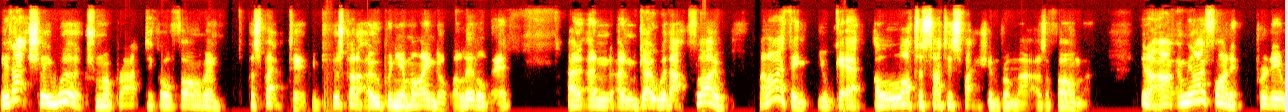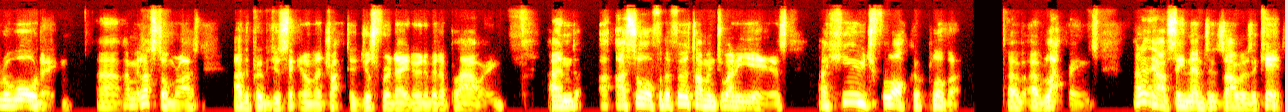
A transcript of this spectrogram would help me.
It actually works from a practical farming perspective. You've just got to open your mind up a little bit and, and, and go with that flow. And I think you'll get a lot of satisfaction from that as a farmer. You know, I, I mean, I find it pretty rewarding. Uh, I mean, last summer I, was, I, had the privilege of sitting on a tractor just for a day doing a bit of ploughing. And I, I saw for the first time in 20 years a huge flock of plover, of, of lapwings. I don't think I've seen them since I was a kid.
